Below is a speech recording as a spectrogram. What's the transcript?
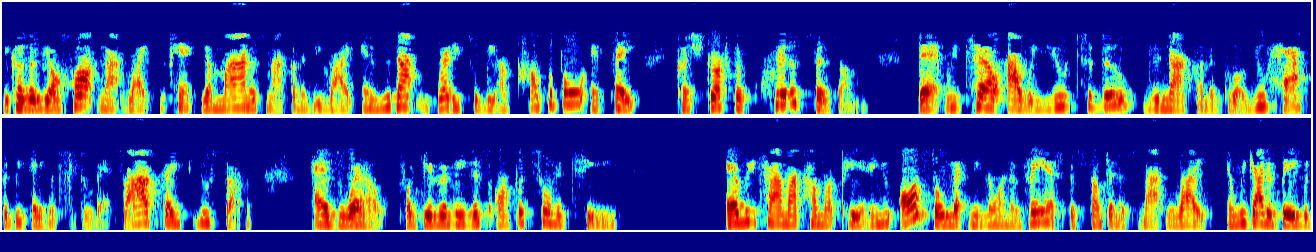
Because if your heart not right, you can't, your mind is not going to be right. And you're not ready to be uncomfortable and take constructive criticism, that we tell our youth to do, you're not going to grow. You have to be able to do that. So I thank you, sir, as well for giving me this opportunity every time I come up here. And you also let me know in advance if something is not right. And we got to be able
